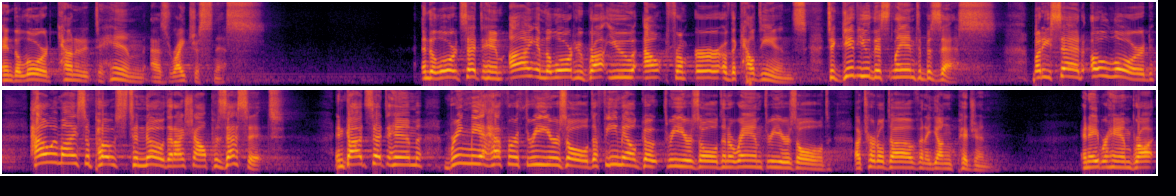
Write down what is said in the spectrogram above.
and the Lord counted it to him as righteousness. And the Lord said to him, I am the Lord who brought you out from Ur of the Chaldeans to give you this land to possess. But he said, O Lord, how am I supposed to know that I shall possess it? And God said to him, Bring me a heifer three years old, a female goat three years old, and a ram three years old, a turtle dove, and a young pigeon. And Abraham brought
